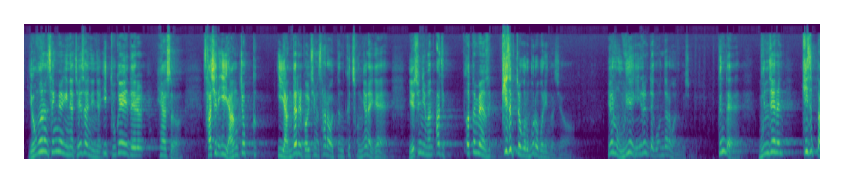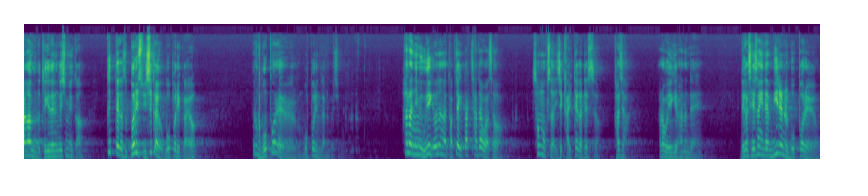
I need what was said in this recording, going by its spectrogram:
영원한 생명이냐 재산이냐 이 두 개에 대해서 사실은 이 양쪽 이 양다리를 걸치며 살아왔던 그 청년에게 예수님은 아주 어떤 면에서 기습적으로 물어버린 거죠 여러분 우리에게 이런 때가 온다고 하는 것입니다 근데 문제는 기습당하면 어떻게 되는 것입니까? 그때 가서 버릴 수 있을까요? 못 버릴까요? 여러분 못 버려요, 여러분. 못 버린다는 것입니다. 하나님이 우리에게 어느 날 갑자기 딱 찾아와서 성목사 이제 갈 때가 됐어. 가자. 라고 얘기를 하는데 내가 세상에 대한 미련을 못 버려요.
